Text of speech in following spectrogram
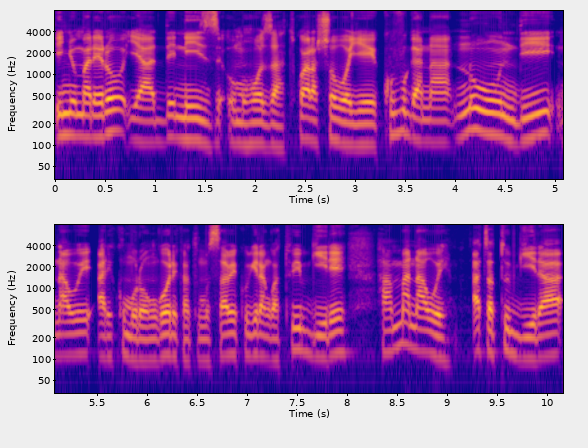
Inyuma rero ya denise umuhoza twarashoboye kuvugana n'uwundi nawe ari ku murongo reka tumusabe kugira ngo atwibwire hama nawe aca atubwira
